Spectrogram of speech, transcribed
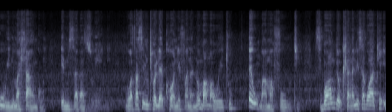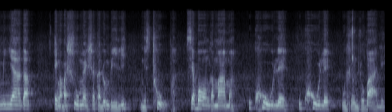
uwini mahlangu emsakazweni. Ngoba sasimthole khona efana nomama wethu ewumama futhi. Sibonge ukuhlanganisa kwakhe iminyaka engamashumi ayishagalombili nesithupha. Siyabonga mama. Ukhule ukhule udlondlobale.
